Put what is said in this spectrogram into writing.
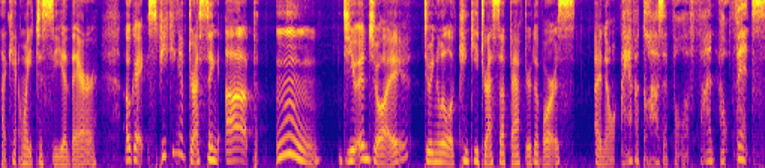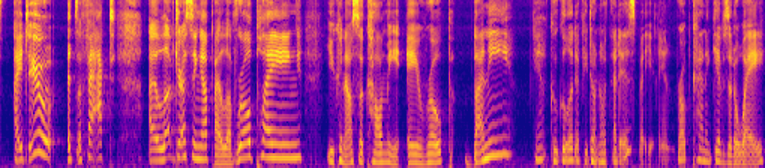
I can't wait to see you there. Okay, speaking of dressing up, mm, do you enjoy doing a little kinky dress up after divorce? I know. I have a closet full of fun outfits. I do. It's a fact. I love dressing up. I love role playing. You can also call me a rope bunny. Yeah, Google it if you don't know what that is, but you know, rope kind of gives it away.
